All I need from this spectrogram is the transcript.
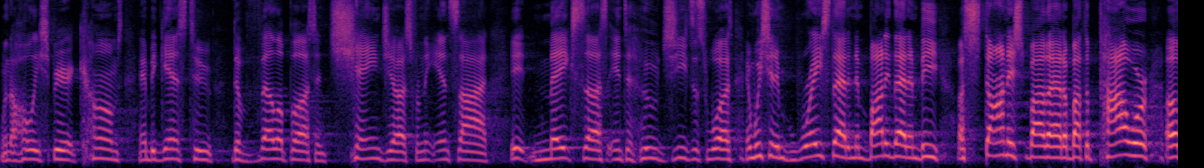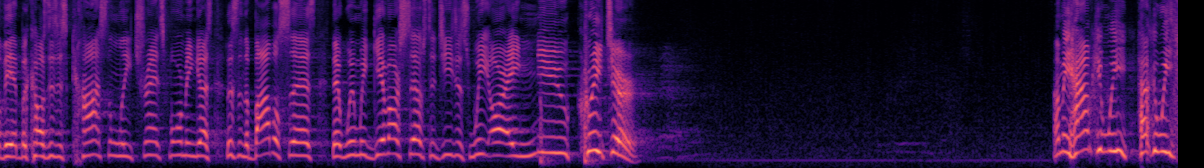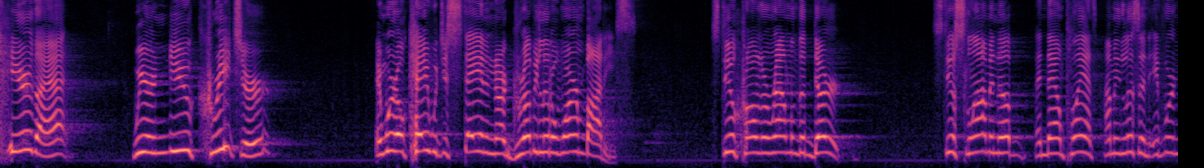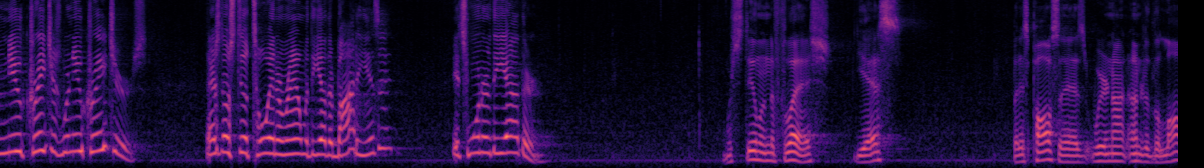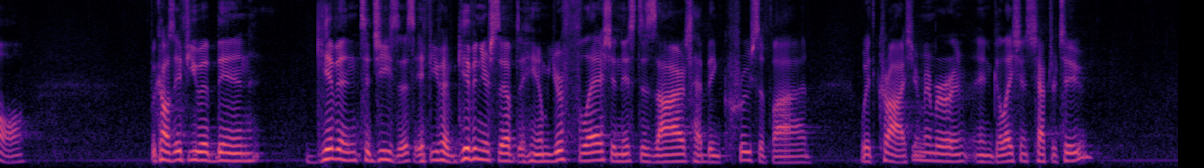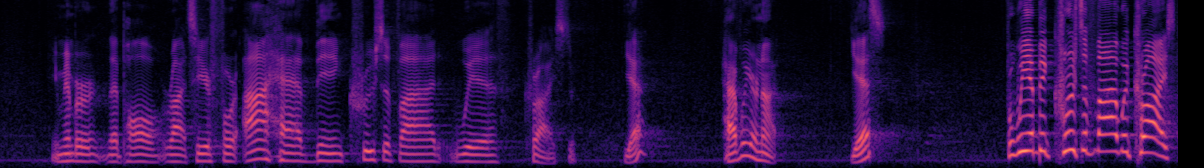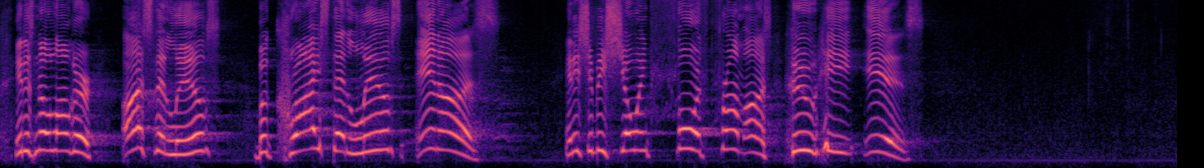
when the Holy Spirit comes and begins to develop us and change us from the inside. It makes us into who Jesus was. And we should embrace that and embody that and be astonished by that, about the power of it, because this is constantly transforming us. Listen, the Bible says that when we give ourselves to Jesus, we are a new creature. I mean, how can we how can we hear that? We're a new creature, and we're okay with just staying in our grubby little worm bodies, still crawling around in the dirt, still sliming up and down plants. I mean, listen, if we're new creatures, we're new creatures. There's no still toying around with the other body, is it? It's one or the other. We're still in the flesh, yes. But as Paul says, we're not under the law. Because if you have been given to Jesus, if you have given yourself to Him, your flesh and its desires have been crucified with Christ. You remember in, in Galatians chapter 2? You remember that Paul writes here, For I have been crucified with Christ. Yeah? Have we or not? Yes? For we have been crucified with Christ. It is no longer us that lives, but Christ that lives in us. And it should be showing forth from us who he is.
